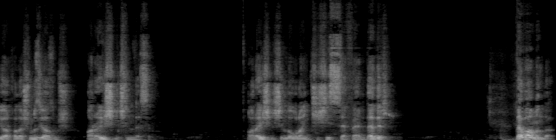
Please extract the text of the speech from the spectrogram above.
bir arkadaşımız yazmış. Arayış içindesin. Arayış içinde olan kişi seferdedir. Devamında.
